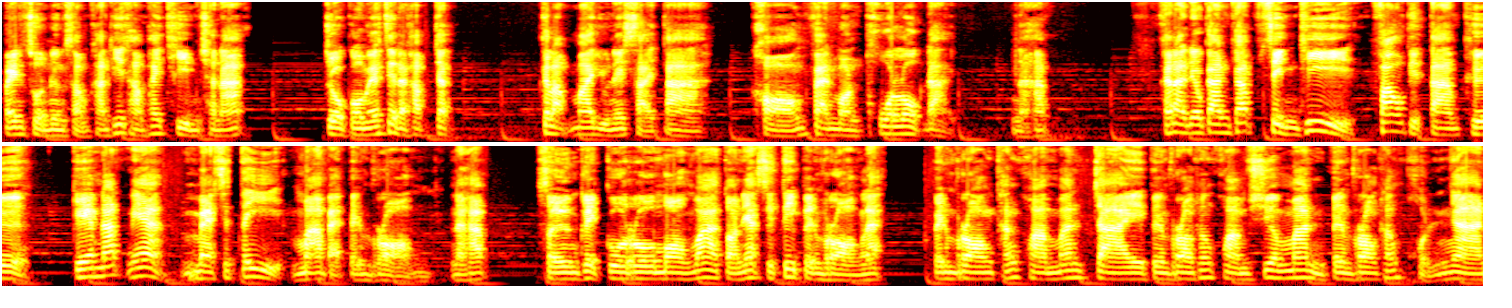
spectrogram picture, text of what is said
เป็นส่วนหนึ่งสำคัญที่ทำให้ทีมชนะ โจโกเมสเนี่ยนะครับจะกลับมาอยู่ในสายตาของแฟนบอลทั่วโลกได้นะครับขณะเดียวกันครับสิ่งที่เฝ้าติดตามคือเกมนัดเนี่ยแมนซิตี้มาแบบเป็นรองนะครับซึ่งกรกกูรูมองว่าตอนนี้ซิตี้เป็นรองและ เป็นรองทั้งความมั่นใจ เป็นรองทั้งความเชื่อมั่น เป็นรองทั้งผลงาน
